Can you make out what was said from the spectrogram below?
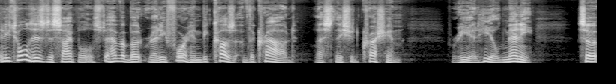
And he told his disciples to have a boat ready for him because of the crowd, lest they should crush him, for he had healed many, so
